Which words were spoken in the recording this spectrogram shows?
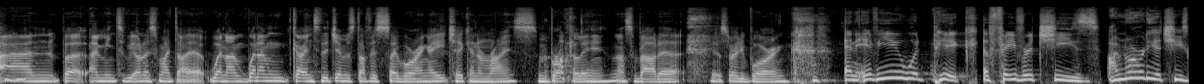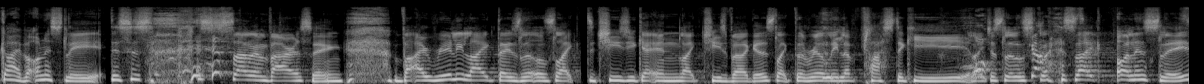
Mm-hmm. and but I mean to be honest, my diet when I'm when I'm going to the gym and stuff is so boring. I eat chicken and rice and broccoli. That's about it. It's really boring. And if you would pick a favorite cheese, I'm not really a cheese guy, but honestly, this is so embarrassing. But I really like those little like the cheese you get in like cheeseburgers, like the really like, plasticky, like just little squares. Like honestly,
